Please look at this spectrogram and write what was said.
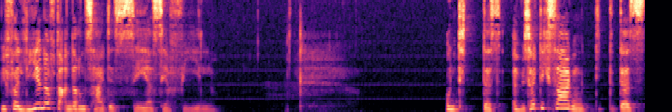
wir verlieren auf der anderen Seite sehr, sehr viel. Und das, äh, wie sollte ich sagen, das,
